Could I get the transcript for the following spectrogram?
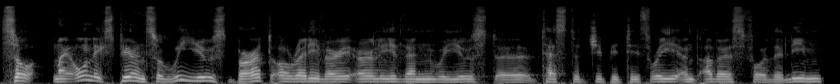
So my own experience, so we used BERT already very early, then we used uh, tested GPT-3 and others for the LEAM,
